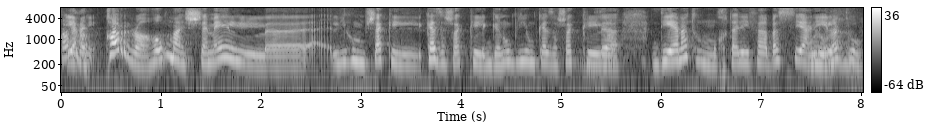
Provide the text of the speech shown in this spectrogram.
قارة. يعني قارة هم الشمال آه، ليهم شكل كذا شكل الجنوب ليهم كذا شكل. دياناتهم مختلفة بس يعني ولغتهم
